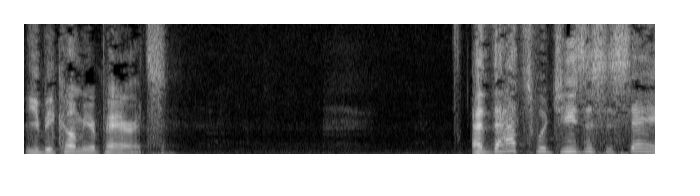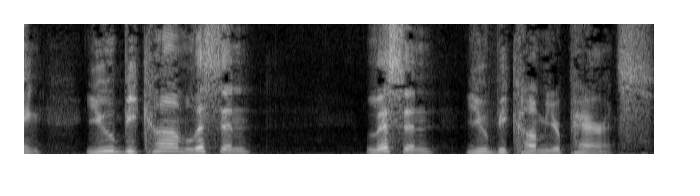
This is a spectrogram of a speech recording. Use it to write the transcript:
You become your parents. And that's what Jesus is saying. You become, listen, listen, you become your parents.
